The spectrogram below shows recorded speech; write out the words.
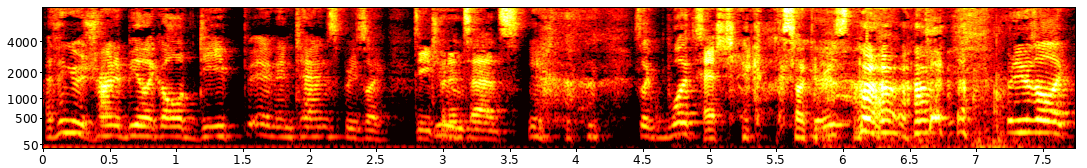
I think he was trying to be like all deep and intense, but he's like Deep Dude. and intense. Yeah. it's like what's Hashtag cocksuckers. but he was all like,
